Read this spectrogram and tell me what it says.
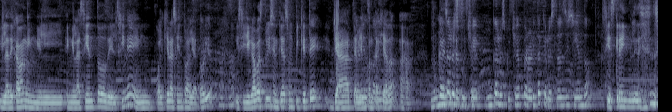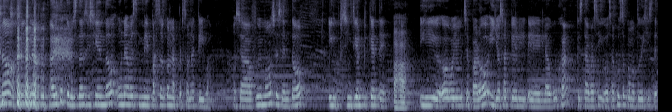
Y la dejaban en el, en el asiento del cine, en cualquier asiento aleatorio. Ajá. Y si llegabas tú y sentías un piquete, ya te ¿Te habían contagiado. Ajá. Nunca, ¿Nunca, lo escuché, historia? nunca lo escuché, pero ahorita que lo estás diciendo, Si es creíble, dices. No, no, ahorita que lo estás diciendo, una vez me pasó con la persona que iba. O sea, fuimos, se sentó y sintió el piquete. Ajá. Y obviamente se paró y yo saqué el- eh, la aguja que estaba así, o sea, justo como tú dijiste.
